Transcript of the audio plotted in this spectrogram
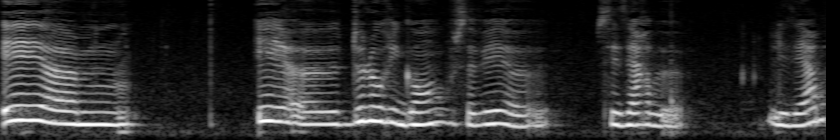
et, et de l'origan. Vous savez, ces herbes, les herbes.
